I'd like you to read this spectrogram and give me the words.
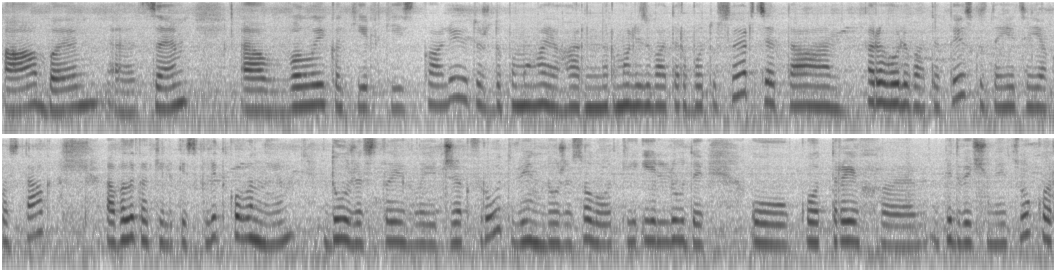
А, Б, С, велика кількість калію, тож допомагає гарно нормалізувати роботу серця та регулювати тиск, здається, якось так. Е, Велика кількість клітковини, дуже стиглий джекфрут, він дуже солодкий, і люди, у котрих е, підвищений цукор,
